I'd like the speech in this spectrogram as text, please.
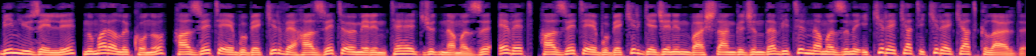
1150, numaralı konu, Hazreti Ebubekir ve Hazreti Ömer'in teheccüd namazı, evet, Hazreti Ebubekir gecenin başlangıcında vitir namazını iki rekat iki rekat kılardı.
